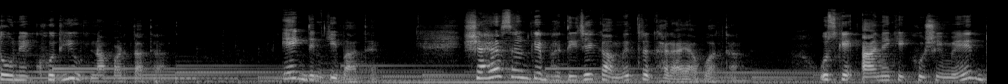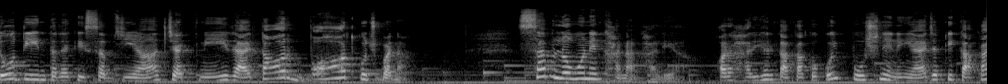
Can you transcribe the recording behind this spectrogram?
तो उन्हें खुद ही उठना पड़ता था। एक दिन की बात है। शहर से उनके भतीजे का मित्र घर आया हुआ था। उसके आने की खुशी में दो तीन तरह की सब्ज़ियाँ, चटनी, रायता और बहुत कुछ बना। सब लोगों ने खाना खा लिया और हरिहर काका को कोई पूछने नहीं आया, जबकि काका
